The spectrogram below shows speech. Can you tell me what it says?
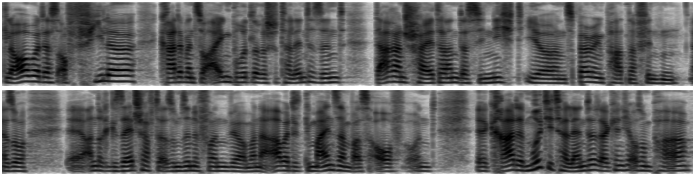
glaube, dass auch viele, gerade wenn es so eigenbrötlerische Talente sind, daran scheitern, dass sie nicht ihren Sparring-Partner finden. Also äh, andere Gesellschafter, also im Sinne von, ja, man erarbeitet gemeinsam was auf. Und äh, gerade Multitalente, da kenne ich auch so ein paar,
